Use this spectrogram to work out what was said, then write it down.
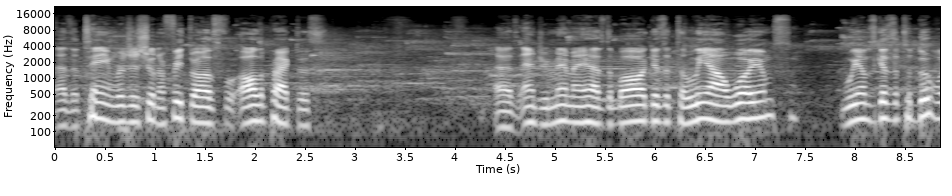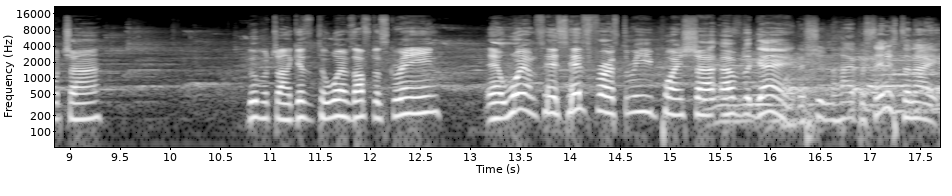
As a team, we're just shooting free throws for all the practice. As Andrew Meme has the ball, gives it to Leon Williams. Williams gives it to Duplechan. Duplechan gives it to Williams off the screen. And Williams hits his first three-point shot of the game. They're shooting a high percentage tonight.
